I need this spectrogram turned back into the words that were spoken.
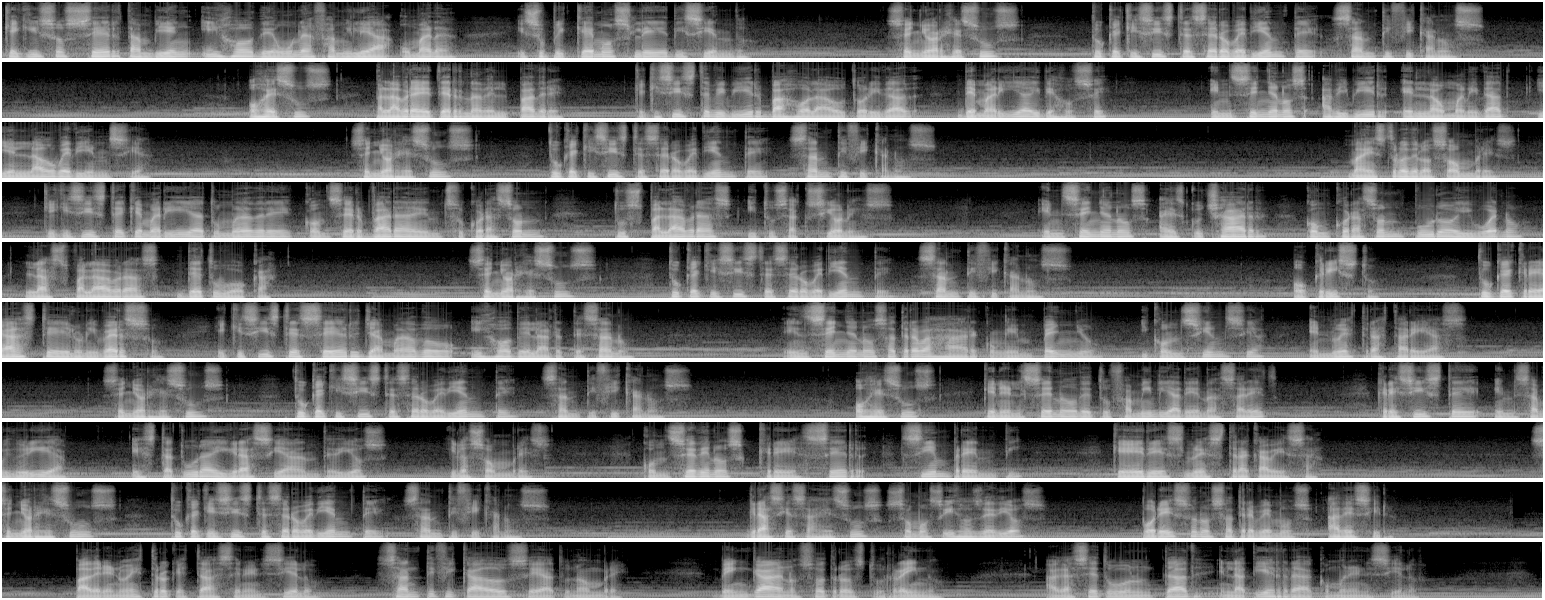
que quiso ser también hijo de una familia humana, y supliquémosle diciendo, Señor Jesús, tú que quisiste ser obediente, santifícanos. Oh Jesús, palabra eterna del Padre, que quisiste vivir bajo la autoridad de María y de José, enséñanos a vivir en la humanidad y en la obediencia. Señor Jesús, Tú que quisiste ser obediente, santifícanos. Maestro de los hombres, que quisiste que María, tu madre, conservara en su corazón tus palabras y tus acciones. Enséñanos a escuchar con corazón puro y bueno las palabras de tu boca. Señor Jesús, tú que quisiste ser obediente, santifícanos. Oh Cristo, tú que creaste el universo y quisiste ser llamado Hijo del Artesano, enséñanos a trabajar con empeño y conciencia en nuestras tareas. Señor Jesús, tú que quisiste ser obediente, santifícanos. Oh Jesús, que en el seno de tu familia de Nazaret creciste en sabiduría, estatura y gracia ante Dios y los hombres concédenos crecer siempre en ti, que eres nuestra cabeza. Señor Jesús, tú que quisiste ser obediente, santifícanos. Gracias a Jesús somos hijos de Dios, por eso nos atrevemos a decir, Padre nuestro que estás en el cielo, santificado sea tu nombre, venga a nosotros tu reino, hágase tu voluntad en la tierra como en el cielo.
